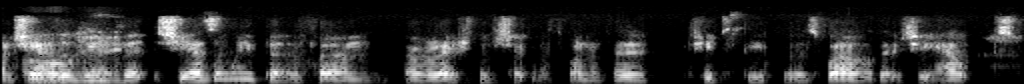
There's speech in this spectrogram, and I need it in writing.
and she Oh, has a wee bit. She has a wee bit of um, a relationship with one of the cheetah people as well that she helps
